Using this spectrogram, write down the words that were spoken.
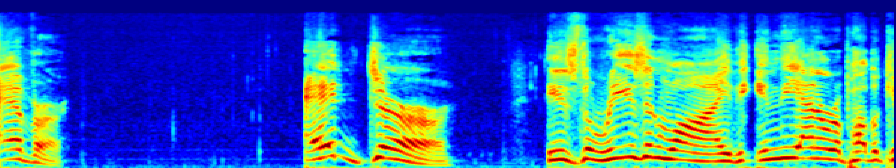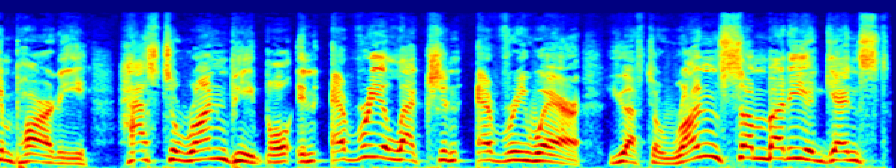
ever. Ed Durr is the reason why the Indiana Republican Party has to run people in every election everywhere. You have to run somebody against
